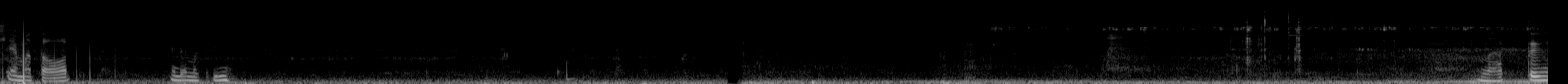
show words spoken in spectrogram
แค่มาตอด ไม่ได้มากิน นัดตึ้ง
